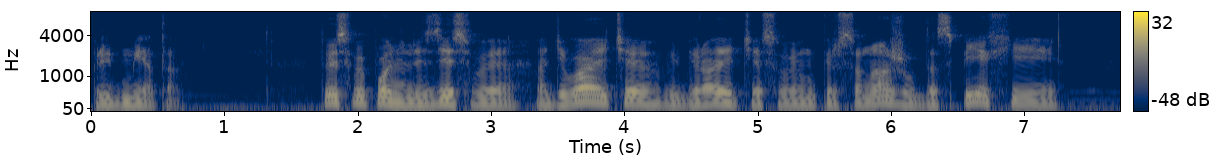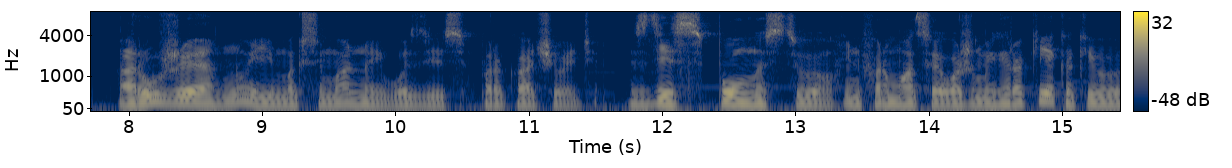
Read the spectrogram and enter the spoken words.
предмета. То есть вы поняли, здесь вы одеваете, выбираете своему персонажу доспехи, оружие, ну и максимально его здесь прокачиваете. Здесь полностью информация о вашем игроке, какими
